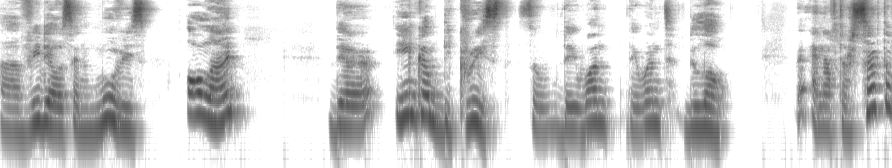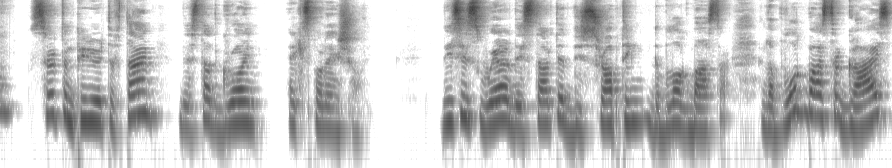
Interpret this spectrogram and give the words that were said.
uh, videos and movies online their income decreased so they went they went below and after certain certain period of time they start growing exponentially this is where they started disrupting the blockbuster and the blockbuster guys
